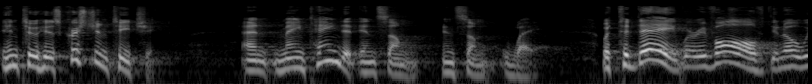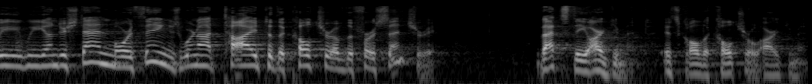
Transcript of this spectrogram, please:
into his Christian teaching and maintained it in some, in some way. But today we're evolved, you know, we, we understand more things. We're not tied to the culture of the first century. That's the argument. It's called the cultural argument.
